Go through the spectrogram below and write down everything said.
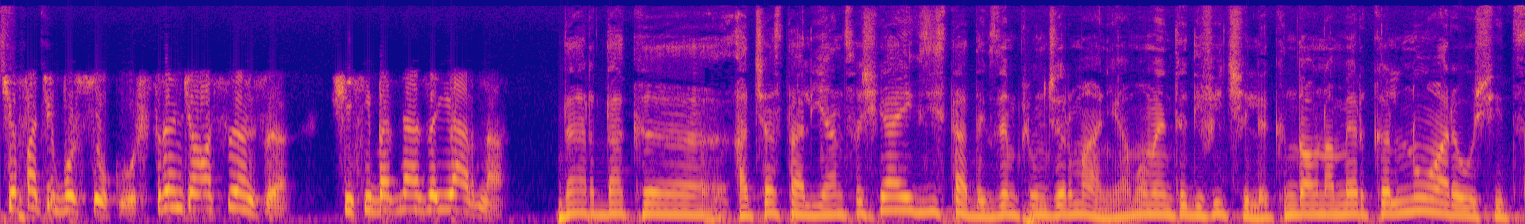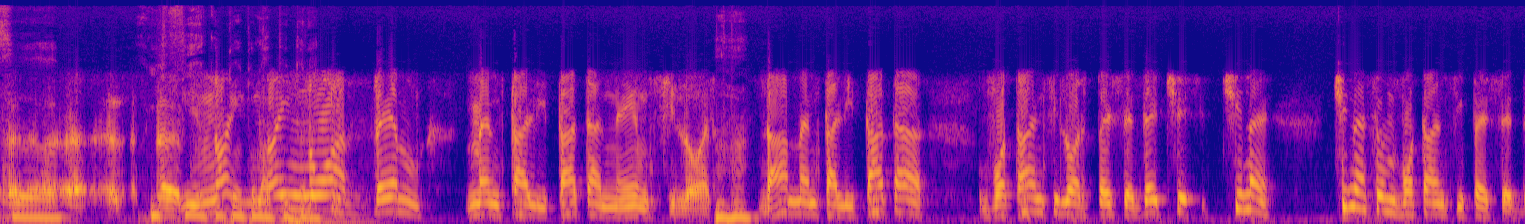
ce face bursucul? Strânge o sânză și hibernează iarna. Dar dacă această alianță și a existat, de exemplu, în Germania, în momente dificile, când doamna Merkel nu a reușit să fie noi, cu totul la noi putere. nu avem mentalitatea nemților, Aha. da? Mentalitatea votanților PSD. Ce, cine, cine sunt votanții PSD?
